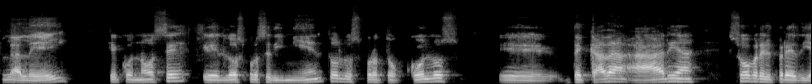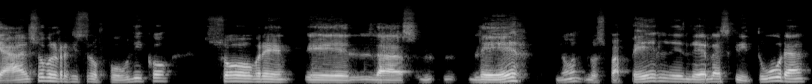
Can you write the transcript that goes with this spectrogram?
la ley, que conoce eh, los procedimientos, los protocolos eh, de cada área, sobre el predial, sobre el registro público, sobre eh, las, leer ¿no? los papeles, leer la escritura,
